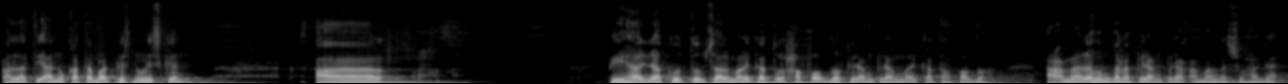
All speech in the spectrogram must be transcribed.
Allati anu katabat geus nuliskeun al pihalina kutub sal malaikatul hafadzah pirang-pirang malaikat hafadzah. Amalahum karena pirang-pirang amalna syuhada.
